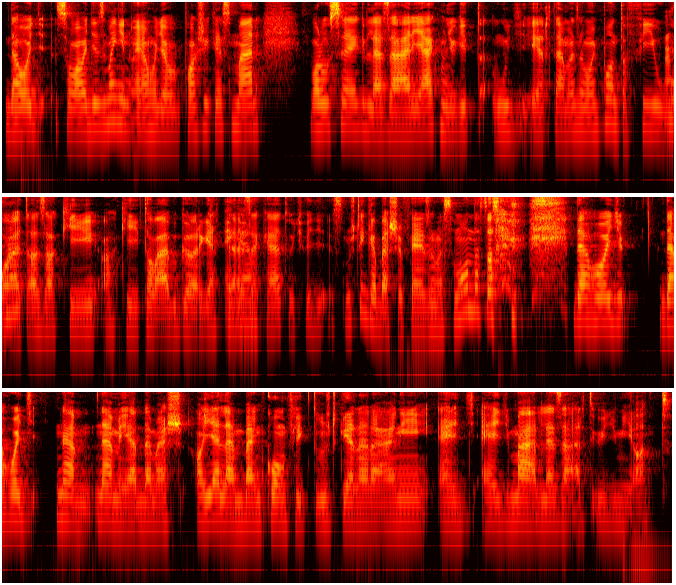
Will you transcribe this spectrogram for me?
de hogy, szóval, hogy ez megint olyan, hogy a pasik ezt már valószínűleg lezárják, mondjuk itt úgy értelmezem, hogy pont a fiú uh-huh. volt az, aki, aki tovább görgette Igen. ezeket, úgyhogy ezt most inkább be fejezem ezt a mondatot, de hogy, de hogy nem, nem érdemes a jelenben konfliktust generálni egy, egy már lezárt ügy miatt.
